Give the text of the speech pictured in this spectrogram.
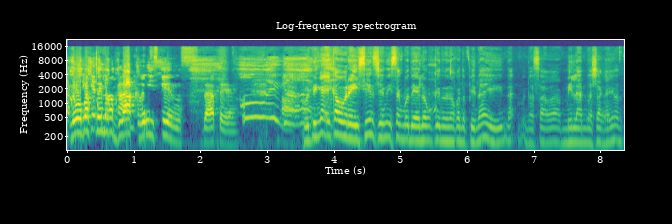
lumabas na yung mga black raisins dati. Oh my God. Buti nga ikaw, Raisins, yung isang modelong kinuna ko na Pinay, na, nasa Milan na siya ngayon.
